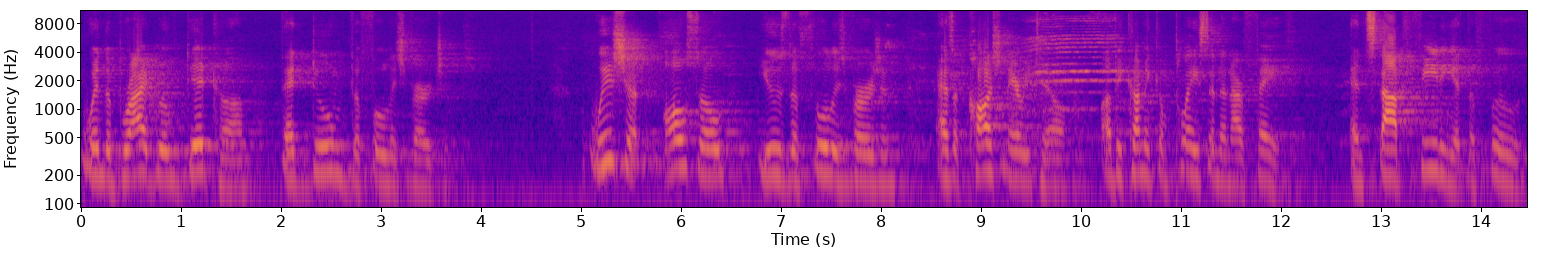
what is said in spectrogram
when the bridegroom did come that doomed the foolish virgins. We should also use the foolish virgin as a cautionary tale of becoming complacent in our faith and stop feeding it the food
